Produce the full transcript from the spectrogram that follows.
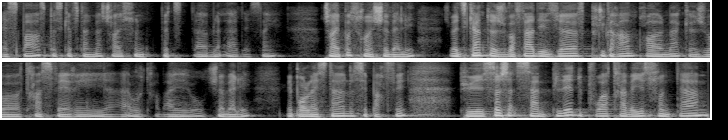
espace parce que finalement, je travaille sur une petite table à dessin. Je travaille pas sur un chevalet. Je me dis, quand je vais faire des œuvres plus grandes, probablement que je vais transférer à- au travail au chevalet. Mais pour l'instant, c'est parfait. Puis ça, ça, me plaît de pouvoir travailler sur une table.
